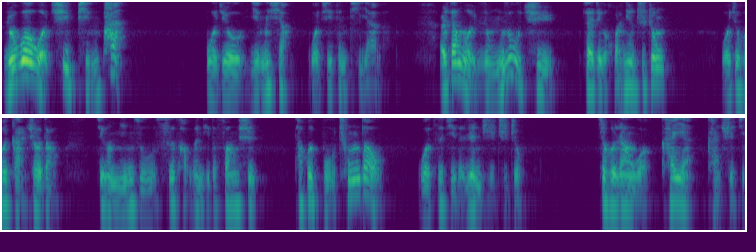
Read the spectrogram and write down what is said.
如果我去评判，我就影响我这份体验了。而当我融入去在这个环境之中，我就会感受到这个民族思考问题的方式，它会补充到我自己的认知之中，这会让我开眼看世界。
